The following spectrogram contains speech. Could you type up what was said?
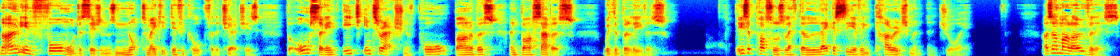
Not only in formal decisions not to make it difficult for the churches, but also in each interaction of Paul, Barnabas, and Barsabbas with the believers. These apostles left a legacy of encouragement and joy. As I mull over this,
